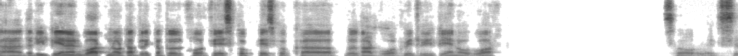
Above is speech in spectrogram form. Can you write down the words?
uh, the VPN and WARP not applicable for Facebook. Facebook uh, will not work with VPN or WARP. So let's see.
